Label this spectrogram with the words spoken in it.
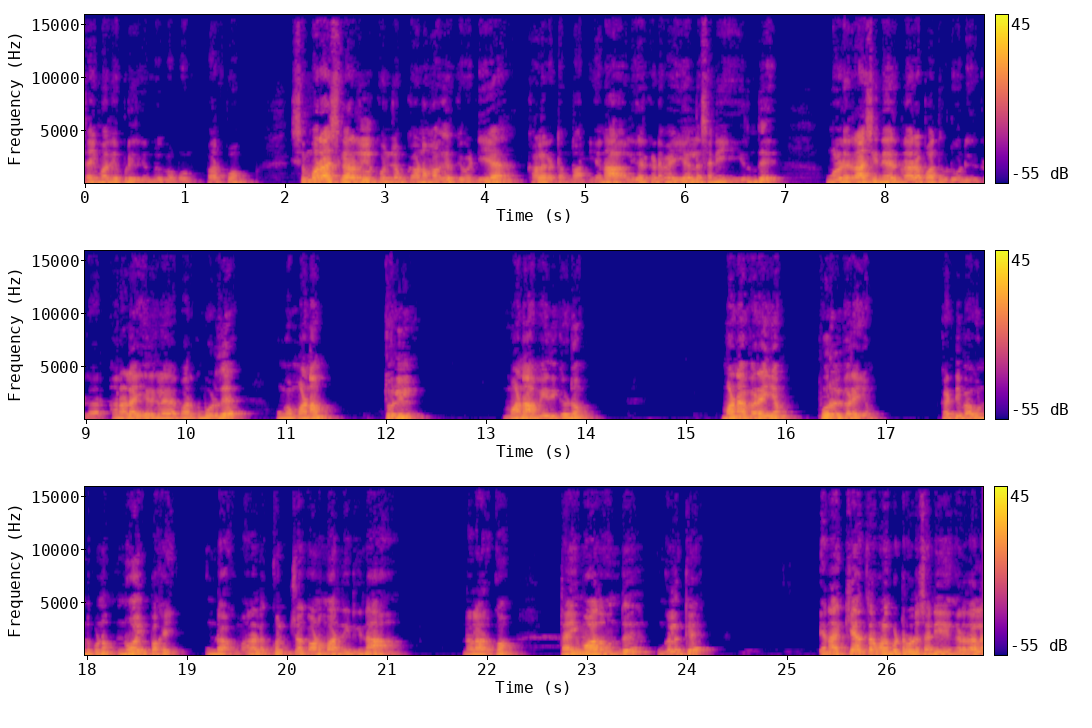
தை மாதம் எப்படி இருக்கு என்பதை பார்ப்போம். பார்ப்போம். சிம்ம ராசிக்காரர்கள் கொஞ்சம் கவனமாக இருக்க வேண்டிய காலகட்டம் தான் ஏன்னா ஏற்கனவே ஏழில் சனி இருந்து உங்களுடைய ராசி நேருக்கு நேராக பார்த்துக்கிட்டு கொண்டிருக்கிறார். அதனால் ஏற்கனவே பார்க்கும்பொழுது உங்கள் மனம் தொழில் மன அமைதி கெடும். மன விரயம் பொருள் விரயம் கண்டிப்பாக உண்டு பண்ணும். நோய் பகை உண்டாகும். அதனால் கொஞ்சம் கவனமாக இருந்துக்கிட்டிங்கன்னா நல்லாயிருக்கும். தை மாதம் வந்து உங்களுக்கு ஏன்னா கேந்திர மலை உள்ள சனிங்கிறதால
